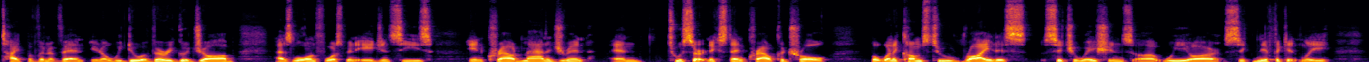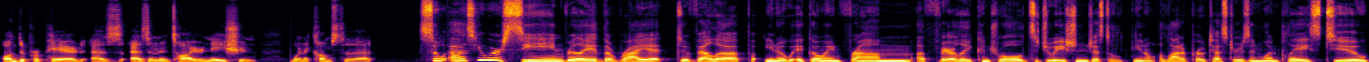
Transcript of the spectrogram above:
type of an event. You know, we do a very good job as law enforcement agencies in crowd management and to a certain extent crowd control. But when it comes to riotous situations, uh, we are significantly underprepared as as an entire nation when it comes to that. So, as you were seeing really the riot develop, you know, it going from a fairly controlled situation, just a, you know, a lot of protesters in one place, to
